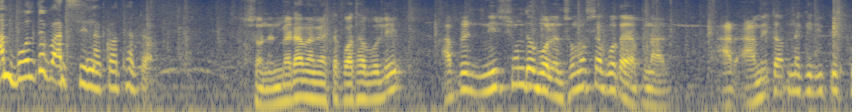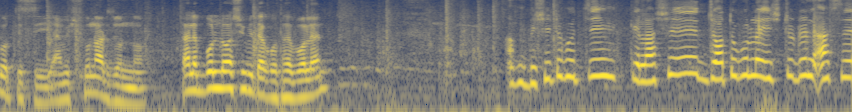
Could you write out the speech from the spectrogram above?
আমি বলতে পারছি না কথাটা। শোনেন ম্যাডাম আমি একটা কথা বলি। আপনি নিঃসন্দেহ বলেন সমস্যা কোথায় আপনার? আর আমি তো আপনাকে রিকোয়েস্ট করতেছি আমি শোনার জন্য। তাহলে বললে অসুবিধা কোথায় বলেন? আমি বিষয়টা হচ্ছে ক্লাসে যতগুলো স্টুডেন্ট আছে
